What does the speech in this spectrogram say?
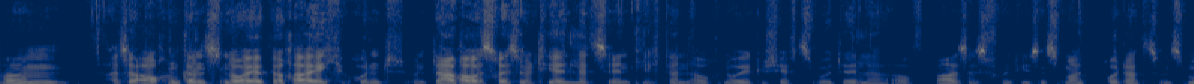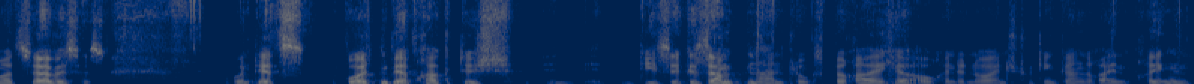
Ähm, also auch ein ganz neuer Bereich und, und daraus resultieren letztendlich dann auch neue Geschäftsmodelle auf Basis von diesen Smart Products und Smart Services. Und jetzt wollten wir praktisch diese gesamten Handlungsbereiche auch in den neuen Studiengang reinbringen,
